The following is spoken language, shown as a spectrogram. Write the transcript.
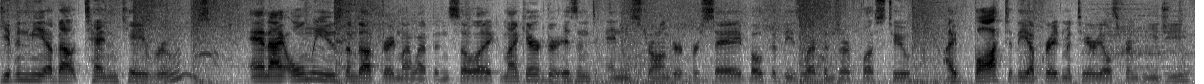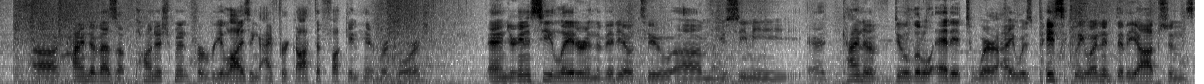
given me about 10k runes and I only use them to upgrade my weapons. So like my character isn't any stronger per se. Both of these weapons are plus two. I bought the upgrade materials from EG uh, kind of as a punishment for realizing I forgot to fucking hit record. And you're going to see later in the video too, um, you see me uh, kind of do a little edit where I was basically went into the options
